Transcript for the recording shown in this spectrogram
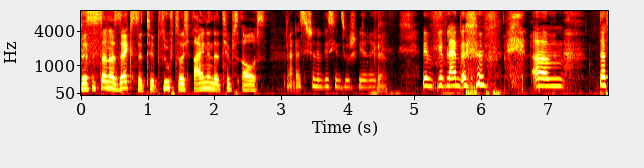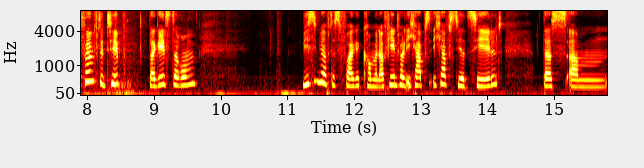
Das ist dann der sechste Tipp. Sucht euch einen der Tipps aus. Ah, das ist schon ein bisschen zu schwierig. Okay. Wir, wir bleiben bei fünf. ähm, der fünfte Tipp, da geht es darum, wie sind wir auf das vorgekommen? Auf jeden Fall, ich hab's, ich hab's dir erzählt, dass ähm,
